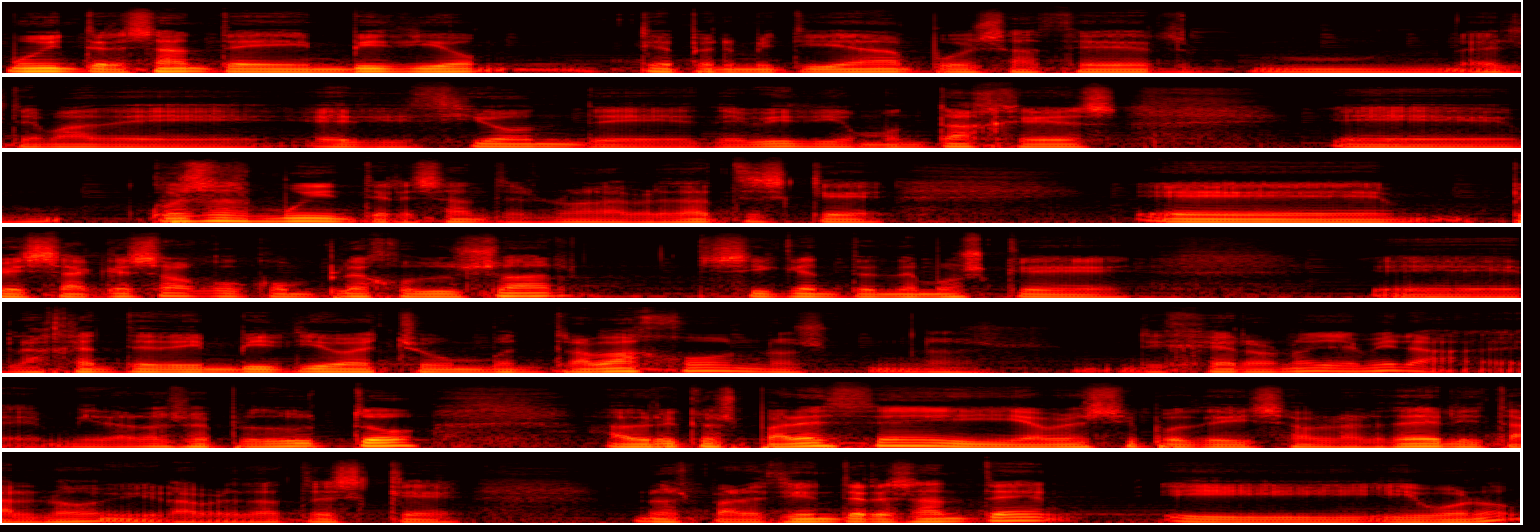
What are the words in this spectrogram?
muy interesante en vídeo que permitía pues hacer mm, el tema de edición de, vídeo, montajes, eh, cosas muy interesantes. ¿no? La verdad es que eh, pese a que es algo complejo de usar, sí que entendemos que eh, la gente de InVideo ha hecho un buen trabajo, nos, dijeron, oye, mira, miraros el producto, a ver qué os parece y a ver si podéis hablar de él y tal, ¿no? Y la verdad es que nos pareció interesante y, bueno,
